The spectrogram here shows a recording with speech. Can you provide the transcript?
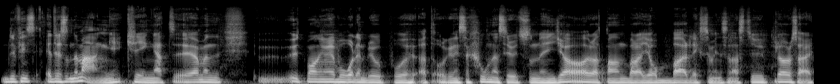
Det finns ett resonemang kring att eh, ja, men, utmaningarna i vården beror på att organisationen ser ut som den gör och att man bara jobbar liksom i sina stuprör. Och så här.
